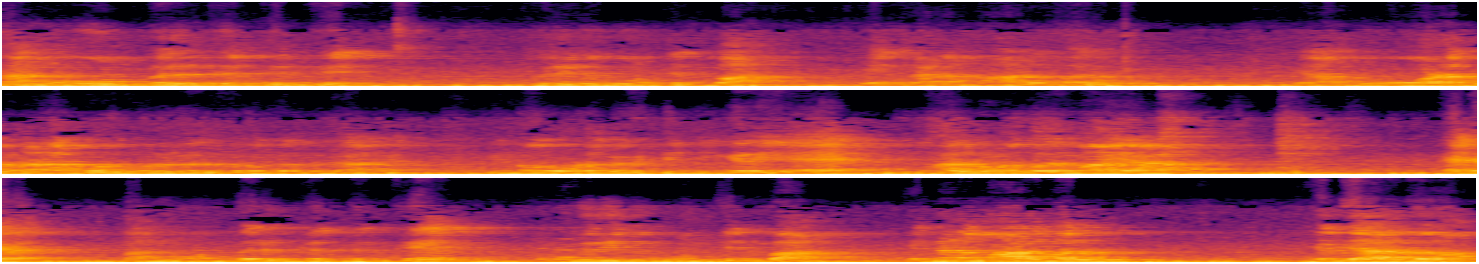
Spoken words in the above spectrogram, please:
தன் ஊன் பெருக்கத்திற்கு பிரிது ஊன் தின்பான். எங்க நம்ம ஆளும் வரும். ஏன் உன் உடம்பு நல்லா கொழு கொழுன்னு இருக்கணுங்கிறதுக்காக இன்னொரு உடம்பை வெட்டி திங்கிறைய. அது உனக்கு வருமாயா கேட்கற தன்னூன் பெருக்கத்துக்கு பிரிது ஊன் தின்பான் எங்க நம்ம எப்படி அருள் வரும்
